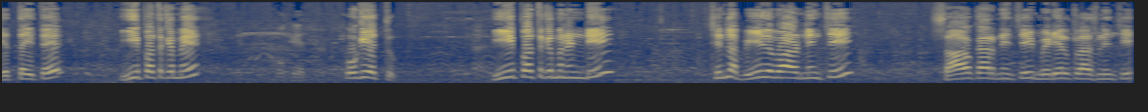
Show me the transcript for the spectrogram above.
ఎత్తు అయితే ఈ పథకమే ఒక ఎత్తు. ఈ పథకం నుండి చిన్న బీదవాడి నుంచి సాహుకారు నుంచి మిడిల్ క్లాస్ నుంచి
